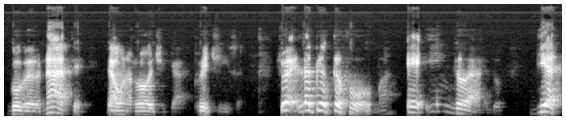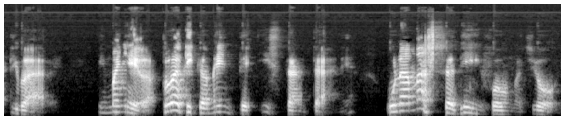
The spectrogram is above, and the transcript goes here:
governate da una logica precisa. Cioè la piattaforma è in grado di attivare in maniera praticamente istantanea una massa di informazioni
